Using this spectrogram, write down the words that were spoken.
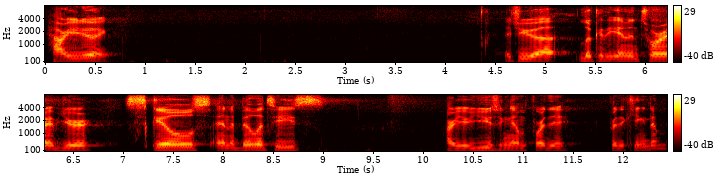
How are you doing? That you uh, look at the inventory of your skills and abilities. Are you using them for the, for the kingdom?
